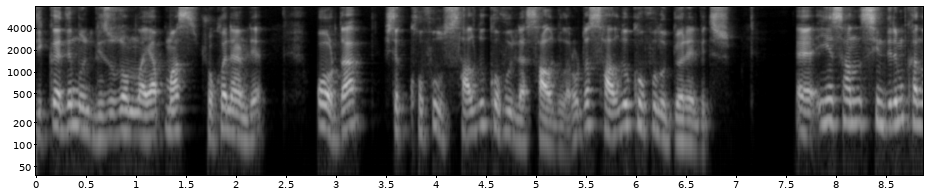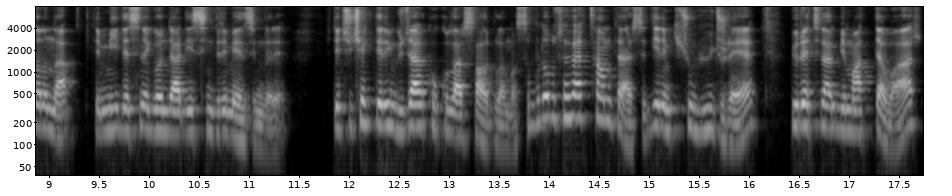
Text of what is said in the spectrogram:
Dikkat edin bunu lizozomla yapmaz. Çok önemli. Orada işte koful, salgı kofuluyla salgılar. Orada salgı kofulu görevlidir. Ee, insanın sindirim kanalına, işte midesine gönderdiği sindirim enzimleri, işte çiçeklerin güzel kokular salgılaması. Burada bu sefer tam tersi. Diyelim ki şu hücreye üretilen bir madde var.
